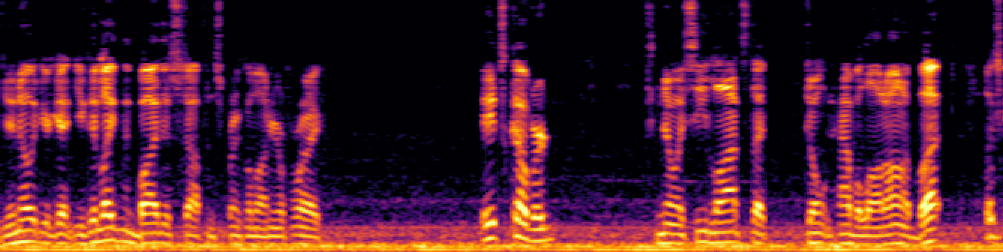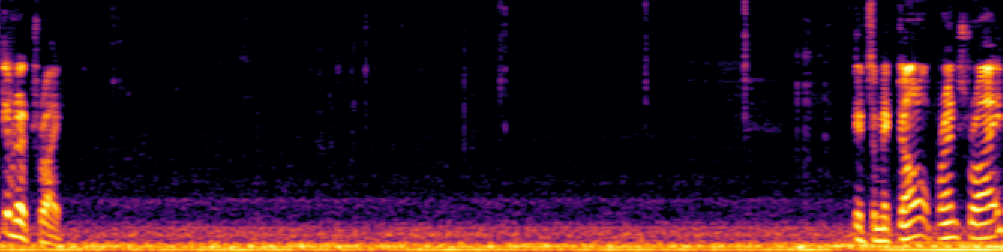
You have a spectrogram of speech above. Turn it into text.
you know what you're getting. You could likely buy this stuff and sprinkle on your fry. It's covered. Now, I see lots that don't have a lot on it, but let's give it a try. It's a McDonald's french fry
